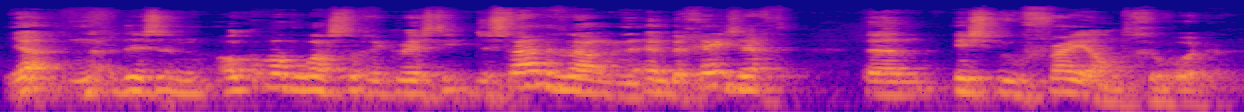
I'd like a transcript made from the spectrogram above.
Ja, nou, dit is een, ook een wat lastige kwestie. De Statenvertaling in de NBG zegt, uh, is uw vijand geworden.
